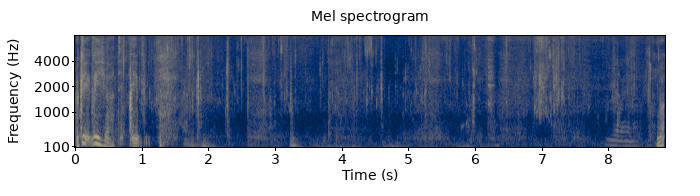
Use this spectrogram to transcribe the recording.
Okay, okay. Ate, ay, ba?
